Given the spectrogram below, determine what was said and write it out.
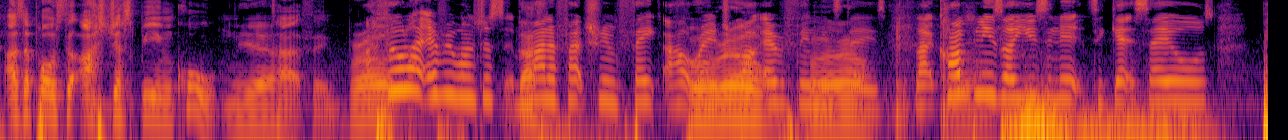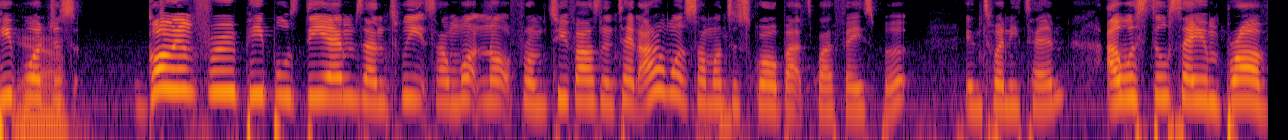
as opposed to us just being cool Yeah. type thing. bro. I feel like everyone's just That's- manufacturing fake outrage real, about everything these real. days. Like companies are using it to get sales. People are just going through people's DMs and tweets and whatnot from 2010. I don't want someone to scroll back to my Facebook in 2010. I was still saying bruv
